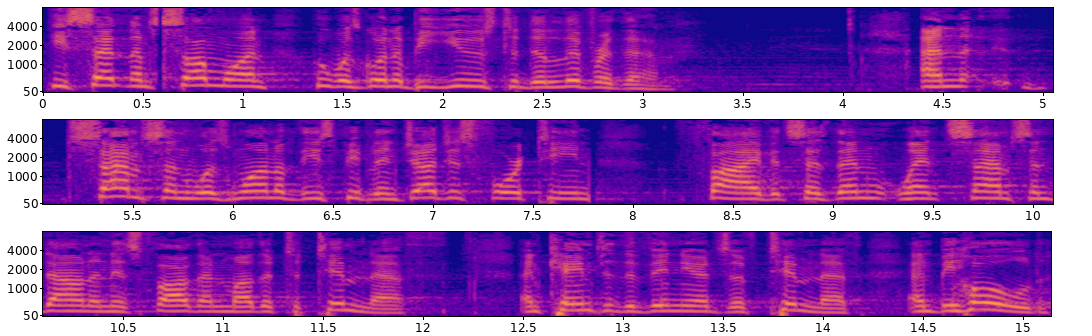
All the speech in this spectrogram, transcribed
He sent them someone who was going to be used to deliver them. And Samson was one of these people. In Judges 14, 5, it says, Then went Samson down and his father and mother to Timnath, and came to the vineyards of Timnath, and behold,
